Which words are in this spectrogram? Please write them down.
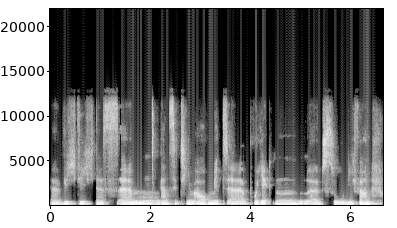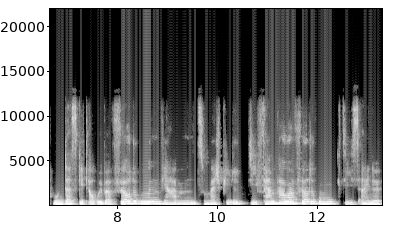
äh, wichtig, das ähm, ganze Team auch mit äh, Projekten äh, zu liefern. Und das geht auch über Förderungen. Wir haben zum Beispiel die Fempower-Förderung, die ist eine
